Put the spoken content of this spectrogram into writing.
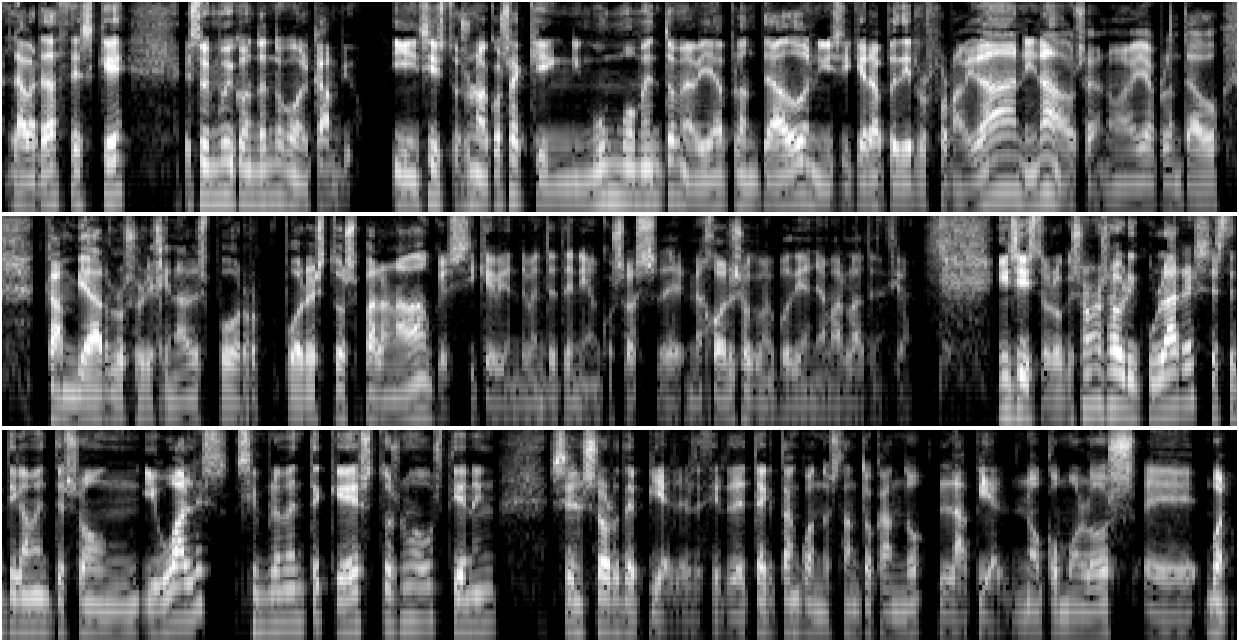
la verdad es que estoy muy contento con el cambio. Y insisto, es una cosa que en ningún momento me había planteado ni siquiera pedirlos por Navidad ni nada. O sea, no me había planteado cambiar los originales por, por estos para nada, aunque sí que evidentemente tenían cosas eh, mejores o que me podían llamar la atención. Insisto, lo que son los auriculares estéticamente son iguales, simplemente que estos nuevos tienen sensor de piel, es decir, detectan cuando están tocando la piel, no como los, eh, bueno,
